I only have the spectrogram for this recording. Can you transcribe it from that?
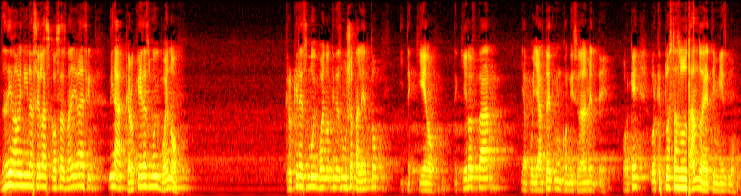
Nadie va a venir a hacer las cosas, nadie va a decir, mira, creo que eres muy bueno. Creo que eres muy bueno, tienes mucho talento y te quiero. Te quiero estar y apoyarte incondicionalmente. ¿Por qué? Porque tú estás dudando de ti mismo.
